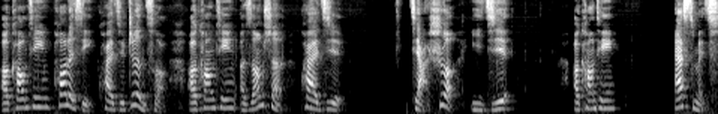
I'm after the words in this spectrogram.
accounting policy 会计政策，accounting assumption 会计？假设以及 accounting estimates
